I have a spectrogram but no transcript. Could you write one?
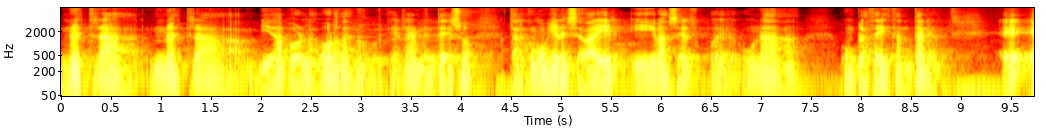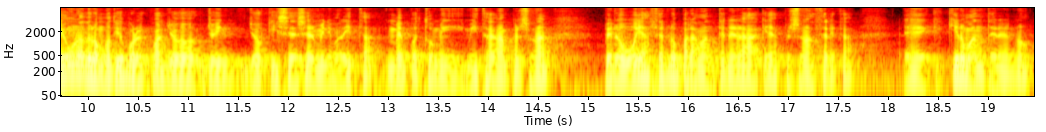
nuestra, nuestra vida por la borda, ¿no? Porque realmente eso, tal como viene, se va a ir y va a ser pues una, un placer instantáneo. Eh, es uno de los motivos por el cual yo, yo, quise ser minimalista. Me he puesto mi, Instagram personal, pero voy a hacerlo para mantener a aquellas personas cerca eh, que quiero mantener, ¿no?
